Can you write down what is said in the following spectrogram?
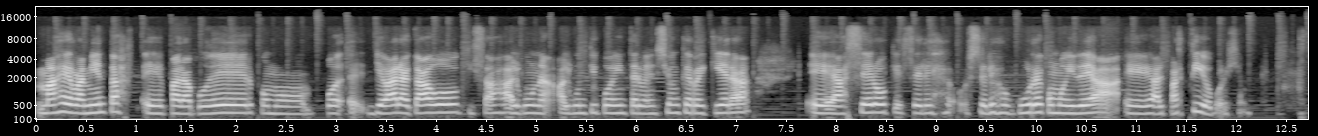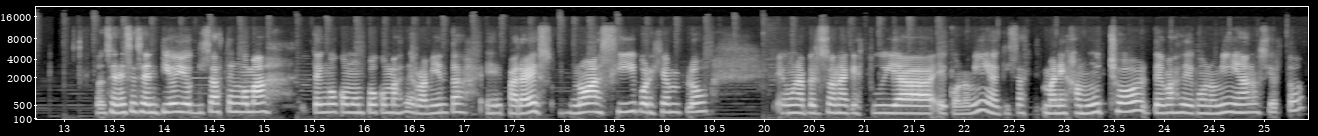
más herramientas eh, para poder como poder llevar a cabo quizás alguna, algún tipo de intervención que requiera hacer o que se les, se les ocurre como idea al partido, por ejemplo. Entonces, en ese sentido, yo quizás tengo más tengo como un poco más de herramientas eh, para eso. No así, por ejemplo, una persona que estudia economía, quizás maneja mucho temas de economía, ¿no es cierto?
